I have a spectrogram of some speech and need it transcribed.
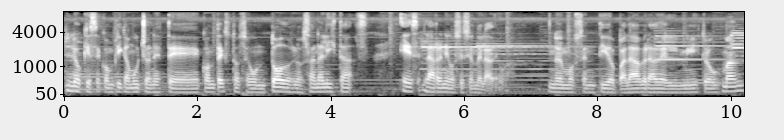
lo que se complica mucho en este contexto, según todos los analistas, es la renegociación de la deuda. No hemos sentido palabra del ministro Guzmán,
